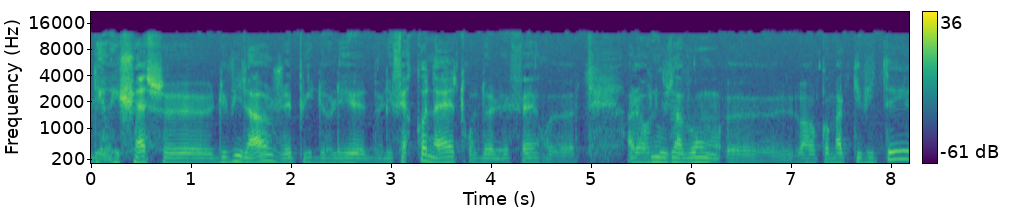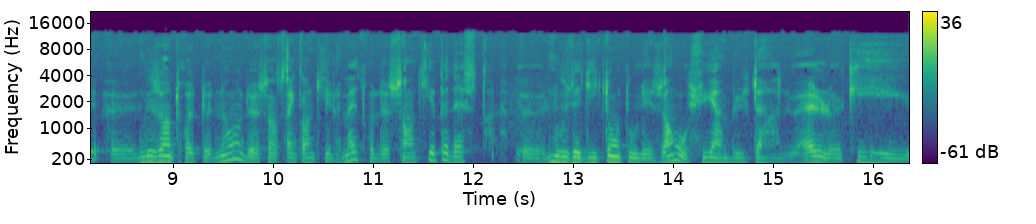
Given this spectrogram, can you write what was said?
des richesses euh, du village et puis de les, de les faire connaître, de les faire. euh, Alors nous avons euh, comme activité, nous entretenons 250 km de sentiers pédestres. Nous éditons tous les ans aussi un bulletin annuel qui,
